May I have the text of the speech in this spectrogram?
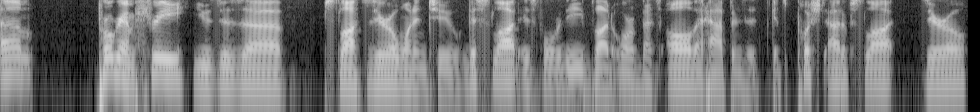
Um, program 3 uses uh, slots 0, 1, and 2. This slot is for the blood orb. That's all that happens. It gets pushed out of slot 0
